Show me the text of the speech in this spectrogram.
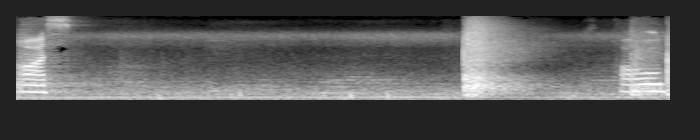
Nice. Hold.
